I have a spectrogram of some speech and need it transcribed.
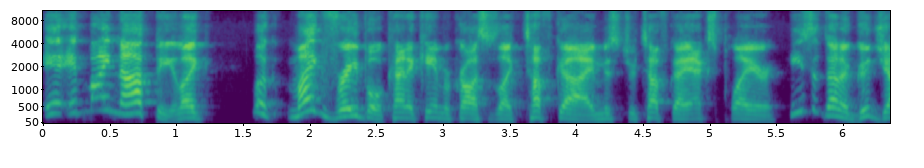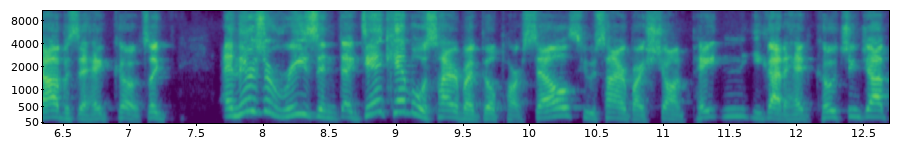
It, it might not be. Like Look, Mike Vrabel kind of came across as like tough guy, Mr. Tough Guy, ex player. He's done a good job as a head coach. Like, and there's a reason like Dan Campbell was hired by Bill Parcells. He was hired by Sean Payton. He got a head coaching job.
